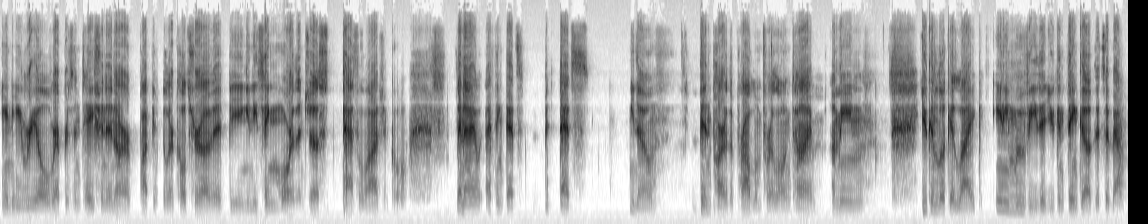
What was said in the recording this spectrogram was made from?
any real representation in our popular culture of it being anything more than just pathological. And I I think that's that's you know been part of the problem for a long time. I mean, you can look at like any movie that you can think of that's about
